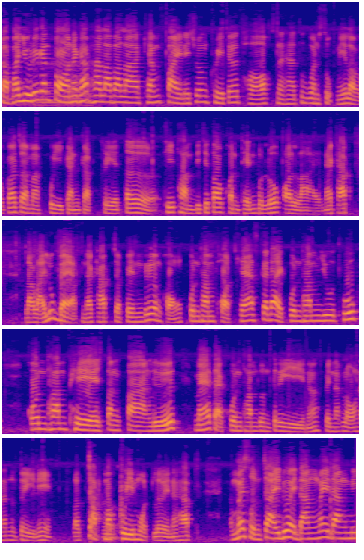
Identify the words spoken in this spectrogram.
กลับมาอยู่ด้วยกันต่อนะครับฮาราบาลาแคมป์ไฟในช่วง Creator Talks นะฮะทุกวันศุกร์นี้เราก็จะมาคุยกันกับ creator ที่ทำ digital content บนโลกออนไลน์นะครับ หลากหลายรูปแบบนะครับ จะเป็นเรื่องของคนทำพอดแคสต์ก็ได้คนทำ YouTube คนทำเพจต่างๆ หรือแม้แต่คนทำดนตรีนะเป็นนักร้องนักดนตรีนี่ เราจับมาคุยหมดเลยนะครับ ไม่สนใจด้วยดังไม่ดังมี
